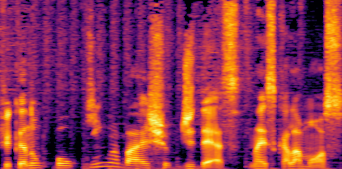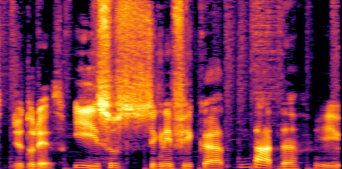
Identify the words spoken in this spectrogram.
ficando um pouquinho abaixo de 10 na escala Mohs de dureza. E isso significa nada e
